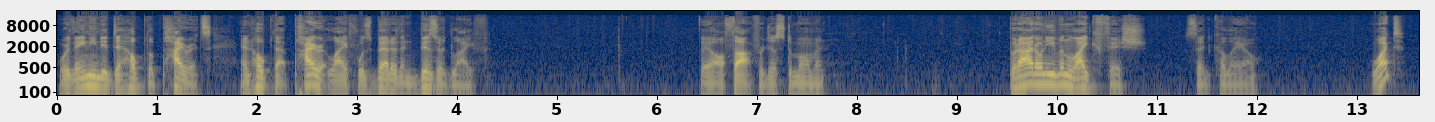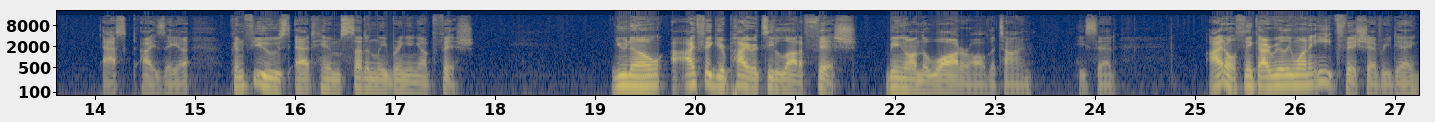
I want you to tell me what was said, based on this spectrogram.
or they needed to help the pirates and hope that pirate life was better than Bizzard life. They all thought for just a moment. But I don't even like fish, said Kaleo. What? asked Isaiah, confused at him suddenly bringing up fish. You know, I figure pirates eat a lot of fish, being on the water all the time, he said. I don't think I really want to eat fish every day.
